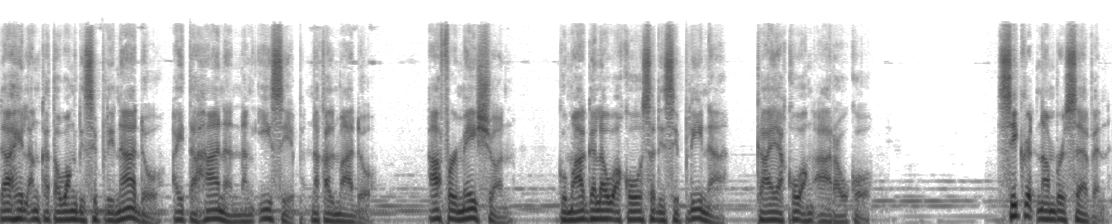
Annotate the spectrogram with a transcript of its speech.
Dahil ang katawang disiplinado ay tahanan ng isip na kalmado. Affirmation, gumagalaw ako sa disiplina, kaya ko ang araw ko. Secret number 7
